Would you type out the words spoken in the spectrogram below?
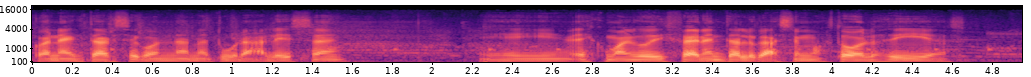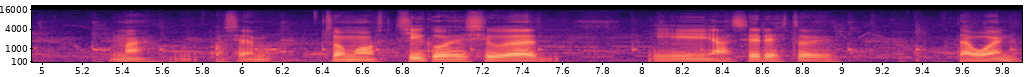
conectarse con la naturaleza, es como algo diferente a lo que hacemos todos los días. Más, o sea, somos chicos de ciudad y hacer esto es está bueno.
